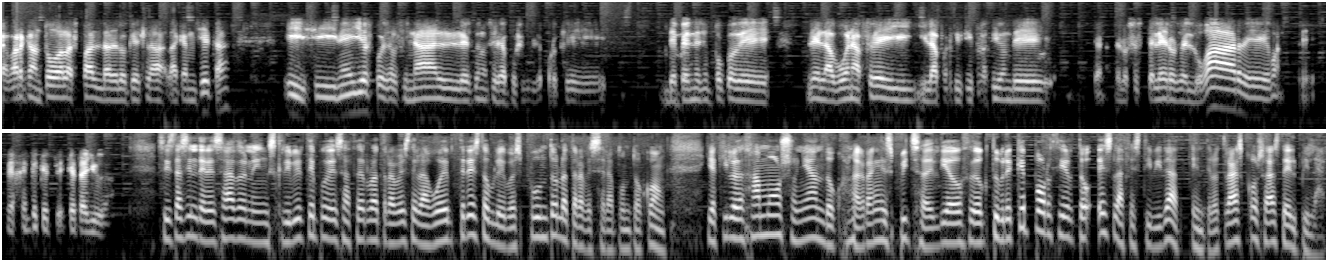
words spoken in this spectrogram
abarcan toda la espalda de lo que es la camiseta y sin ellos pues al final esto no sería posible porque dependes un poco de, de la buena fe y, y la participación de, de, los esteleros del lugar, de, bueno, de, gente que te, que te, ayuda. Si estás interesado en inscribirte puedes hacerlo a través de la web www.latravesera.com y aquí lo dejamos soñando con la gran espicha del día 12 de octubre que por cierto es la festividad, entre otras cosas, del Pilar.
